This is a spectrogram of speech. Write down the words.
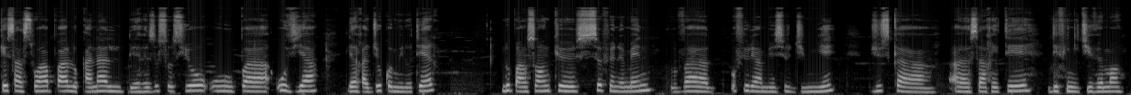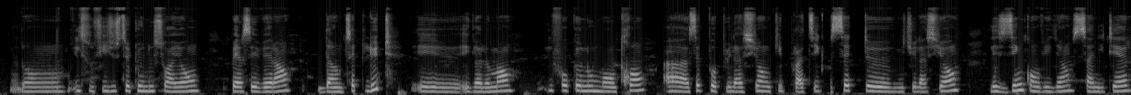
que ce soit par le canal des réseaux sociaux ou, par, ou via les radios communautaires, nous pensons que ce phénomène va au fur et à mesure diminuer jusqu'à s'arrêter définitivement. Donc, il suffit juste que nous soyons persévérants dans cette lutte et également, il faut que nous montrons à cette population qui pratique cette euh, mutilation les inconvénients sanitaires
